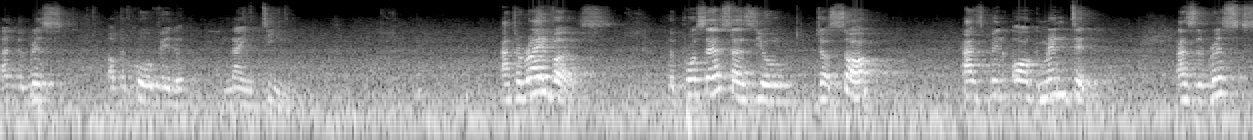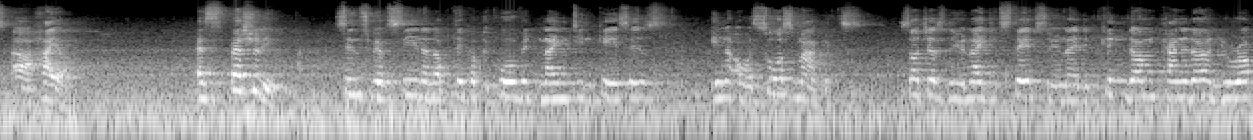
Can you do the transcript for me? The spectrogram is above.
and the risk of the COVID-19. At arrivals, the process, as you just saw, has been augmented as the risks are higher, especially since we have seen an uptick of the COVID-19 cases in our source markets, such as the United States, the United Kingdom, Canada, and Europe,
